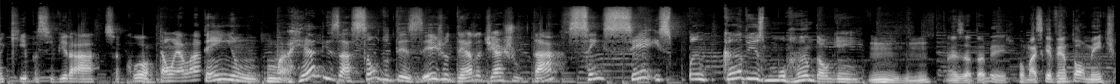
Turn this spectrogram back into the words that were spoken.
aqui pra se virar, sacou? Então ela tem um- uma realização do desejo dela de ajudar sem ser espancando e esmurrando alguém. Uhum, exatamente. Por mais que eventualmente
